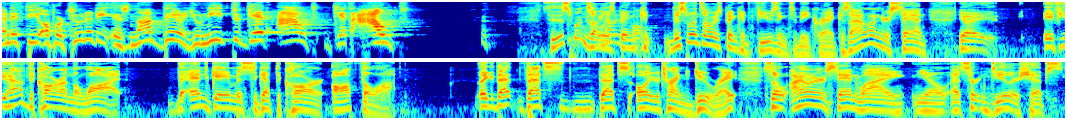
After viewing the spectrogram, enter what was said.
And if the opportunity is not there, you need to get out. Get out. See, this one's always been con- this one's always been confusing to me, Craig, because I don't understand. You know, if you have the car on the lot, the end game is to get the car off the lot. Like that that's that's all you're trying to do, right? So I don't understand why, you know, at certain dealerships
